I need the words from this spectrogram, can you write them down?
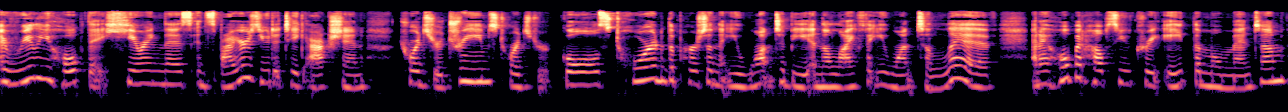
I really hope that hearing this inspires you to take action towards your dreams, towards your goals, toward the person that you want to be and the life that you want to live. And I hope it helps you create the momentum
